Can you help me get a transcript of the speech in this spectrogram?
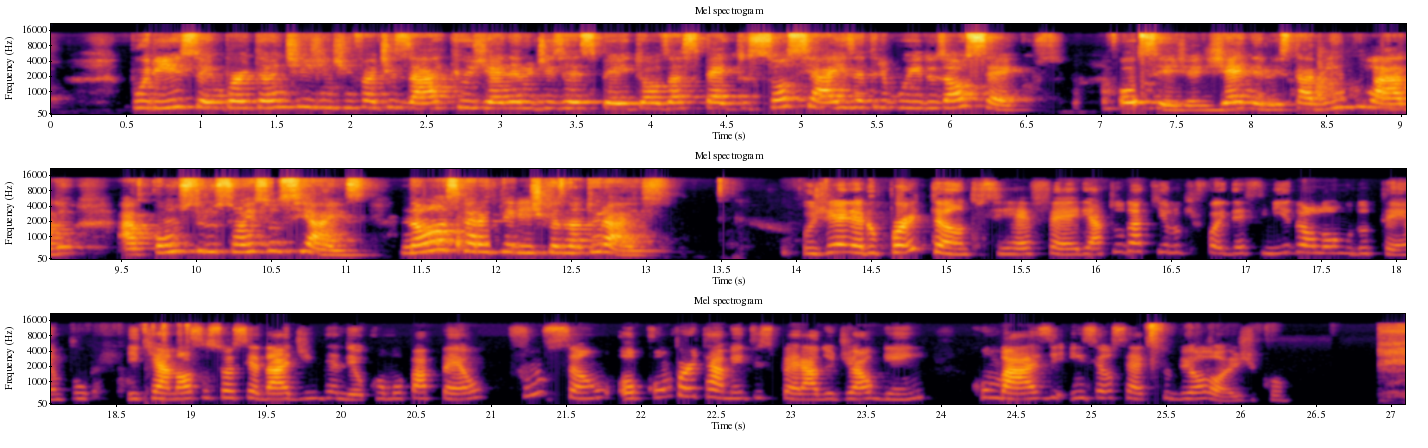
Por isso, é importante a gente enfatizar que o gênero diz respeito aos aspectos sociais atribuídos ao sexo. Ou seja, gênero está vinculado a construções sociais, não às características naturais. O gênero, portanto, se refere a tudo aquilo que foi definido ao longo do tempo e que a nossa sociedade entendeu como papel, função ou comportamento esperado de alguém com base em seu sexo biológico.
